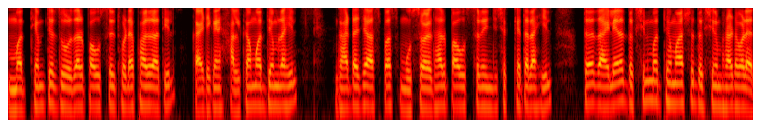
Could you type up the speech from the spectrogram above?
मध्यम ते जोरदार पाऊस तरी थोड्याफार राहतील. काही ठिकाणी हलका मध्यम राहील. घाटाच्या आसपास मुसळधार पाऊस सरींची शक्यता राहील. तर राहिलेला दक्षिण मध्य महाराष्ट्र दक्षिण मराठवाड्यात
